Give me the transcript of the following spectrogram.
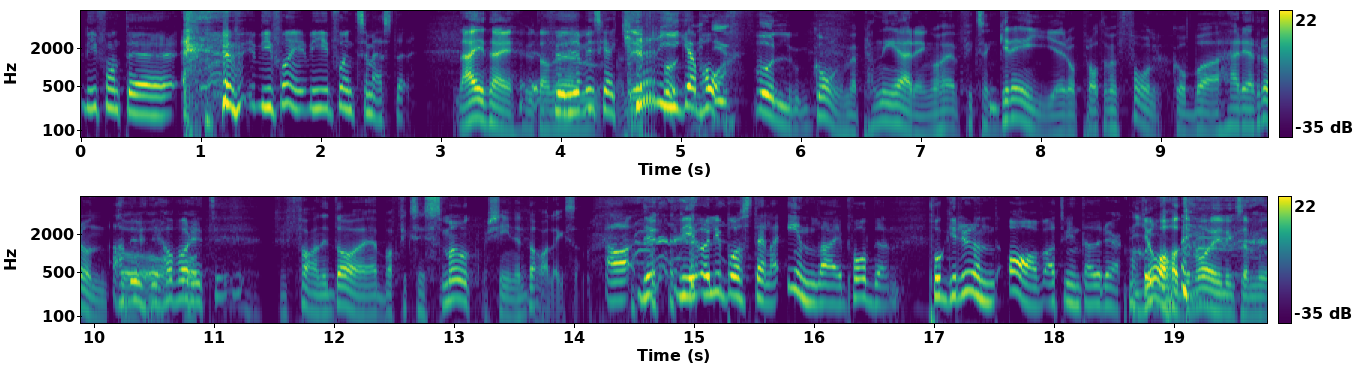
Vi får inte... vi, får, vi får inte semester. Nej, nej. Utan, För eh, vi ska det kriga full, på. Det är full gång med planering och fixa grejer och prata med folk och bara härja runt. Ja, och, det har varit... För fan, idag, jag bara fixar smoke machine idag liksom. Ja, du, vi höll ju på att ställa in livepodden på grund av att vi inte hade rökmaskin. Ja, det var ju liksom eh,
